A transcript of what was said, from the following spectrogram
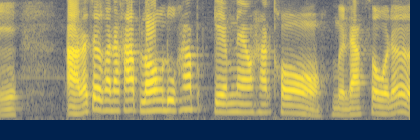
นี้อ่าแล้วเจอกันนะครับ ลองดูครับเกมแนวฮาร์ดคอร์เหมือน Dark Souls เด้อ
